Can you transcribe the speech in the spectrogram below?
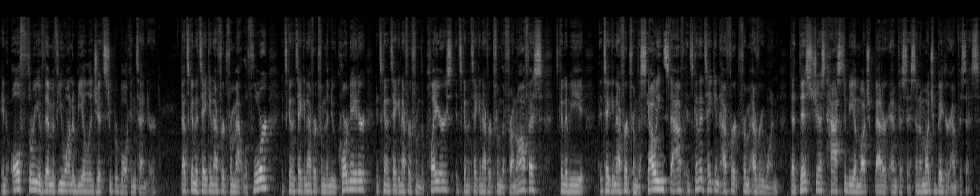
in all three of them if you want to be a legit Super Bowl contender. That's going to take an effort from Matt LaFleur. It's going to take an effort from the new coordinator. It's going to take an effort from the players. It's going to take an effort from the front office. It's going to be take an effort from the scouting staff. It's going to take an effort from everyone that this just has to be a much better emphasis and a much bigger emphasis.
